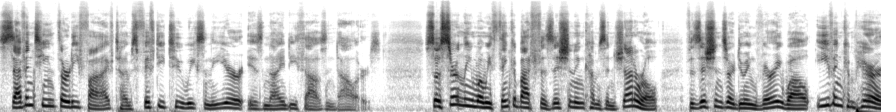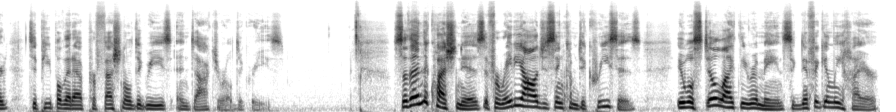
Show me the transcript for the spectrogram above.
1735 times 52 weeks in the year is $90,000. So, certainly, when we think about physician incomes in general, physicians are doing very well, even compared to people that have professional degrees and doctoral degrees. So, then the question is if a radiologist's income decreases, it will still likely remain significantly higher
